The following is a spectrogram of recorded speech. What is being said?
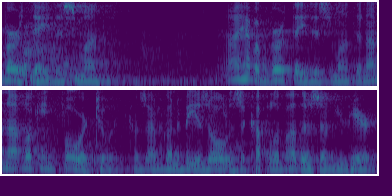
birthday this month. I have a birthday this month, and I'm not looking forward to it because I'm going to be as old as a couple of others of you here.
